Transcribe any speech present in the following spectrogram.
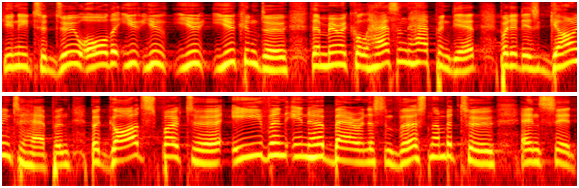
You need to do all that you, you, you, you can do. The miracle hasn't happened yet, but it is going to happen. But God spoke to her even in her barrenness in verse number two and said,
